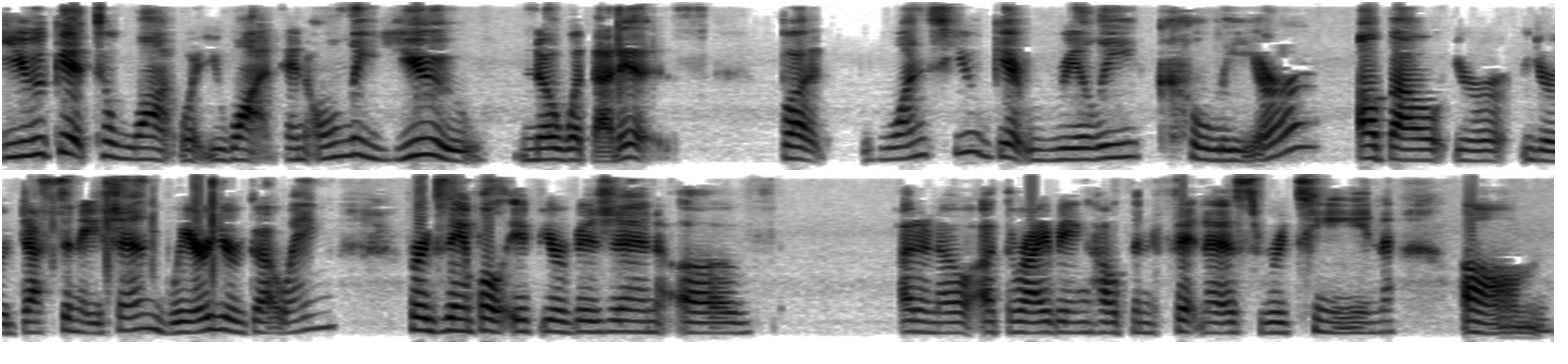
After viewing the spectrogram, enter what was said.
you get to want what you want, and only you know what that is. But once you get really clear about your your destination, where you're going, for example, if your vision of I don't know, a thriving health and fitness routine, um,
